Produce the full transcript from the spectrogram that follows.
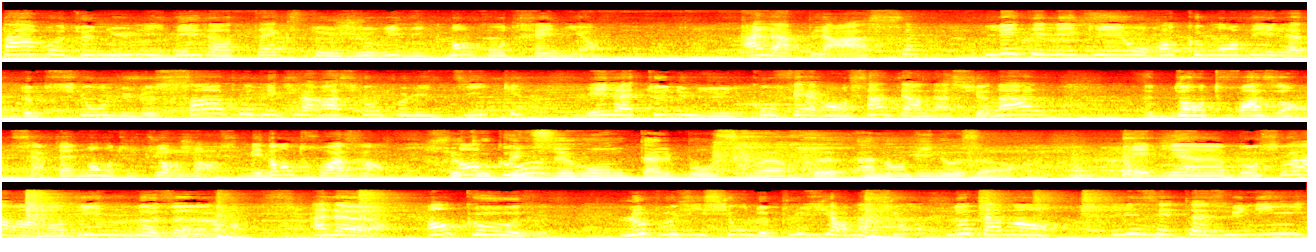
pas retenu l'idée d'un texte juridiquement contraignant. À la place, les délégués ont recommandé l'adoption d'une simple déclaration politique et la tenue d'une conférence internationale dans trois ans, certainement en toute urgence, mais dans trois ans. Je coupe une seconde, tu as le bonsoir de Amandine Ozor. Eh bien, bonsoir Amandine Ozor. Alors, en cause, l'opposition de plusieurs nations, notamment les États-Unis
